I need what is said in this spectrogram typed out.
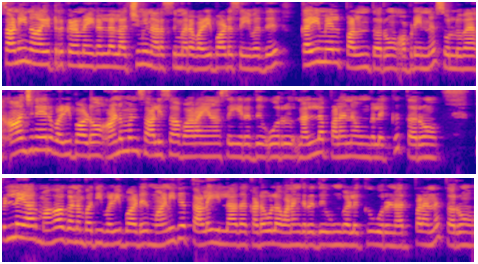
சனி ஞாயிற்றுக்கிழமைகளில் லட்சுமி நரசிம்மரை வழிபாடு செய்வது கைமேல் பலன் தரும் அப்படின்னு சொல்லுவேன். ஆஞ்சநேயர் வழிபாடும் அனுமன் சாலிசா பாராயணம் செய்கிறது ஒரு நல்ல பலனை உங்களுக்கு தரும். பிள்ளையார் மகா கணபதி வழிபாடு மனித தலை இல்லாத கடவுளை வணங்குறது உங்களுக்கு ஒரு நற்பலனை தரும்.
